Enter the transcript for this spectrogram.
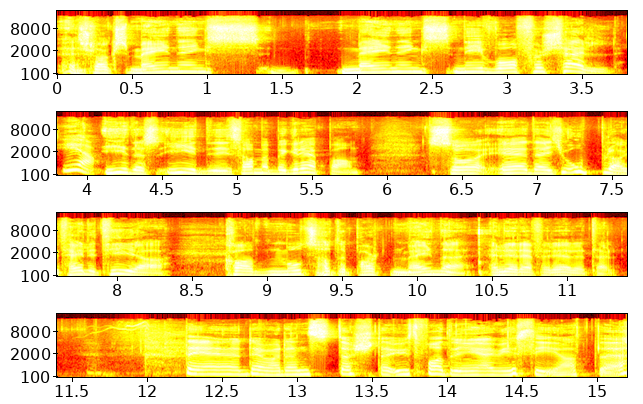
en slags menings, meningsnivåforskjell ja. i, det, i, de samme begrepene, så er det ikke opplagt hele tida hva den motsatte parten mener eller refererer til. Det, det var den største utfordringen jeg vil si at uh,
